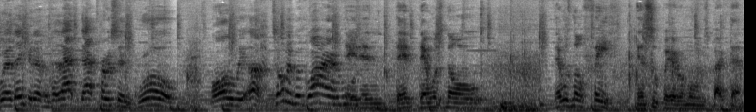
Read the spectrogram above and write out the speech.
where they could have let that person grow all the way up. Tobey Maguire, They was- didn't. They, there was no. There was no faith in superhero movies back then.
